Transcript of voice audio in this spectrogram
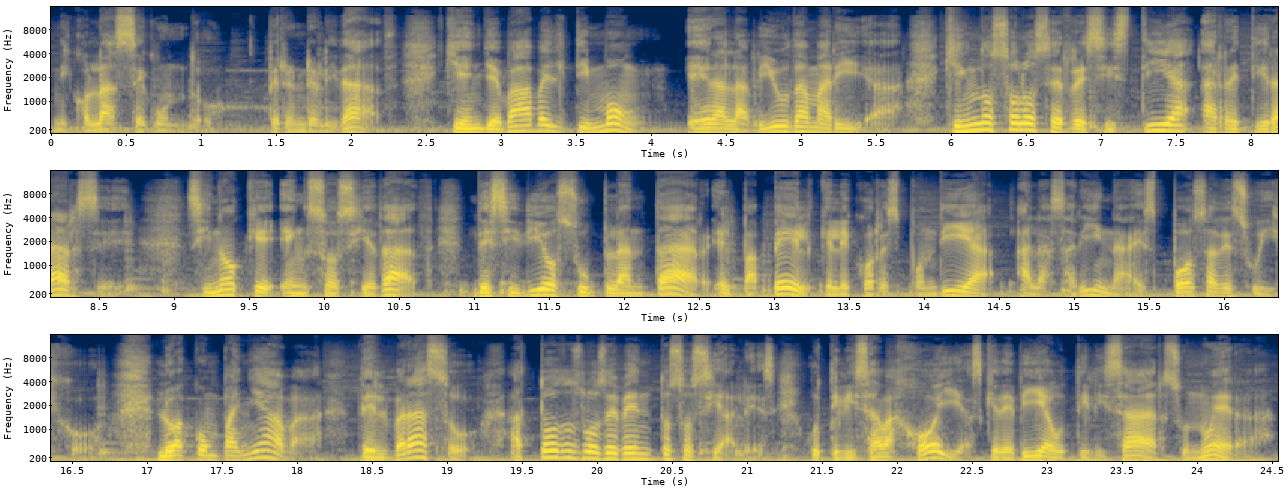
Nicolás II. Pero en realidad, quien llevaba el timón era la viuda María, quien no solo se resistía a retirarse, sino que en sociedad decidió suplantar el papel que le correspondía a la zarina, esposa de su hijo. Lo acompañaba del brazo a todos los eventos sociales, utilizaba joyas que debía utilizar su nuera.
